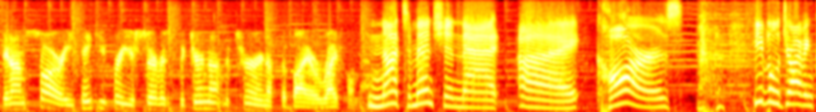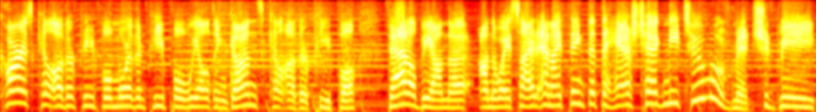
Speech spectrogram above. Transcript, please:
that I'm sorry, thank you for your service, but you're not mature enough to buy a rifle now. Not to mention that uh, cars, people driving cars kill other people more than people wielding guns kill other people. That'll be on the on the wayside. And I think that the hashtag Me Too movement should be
